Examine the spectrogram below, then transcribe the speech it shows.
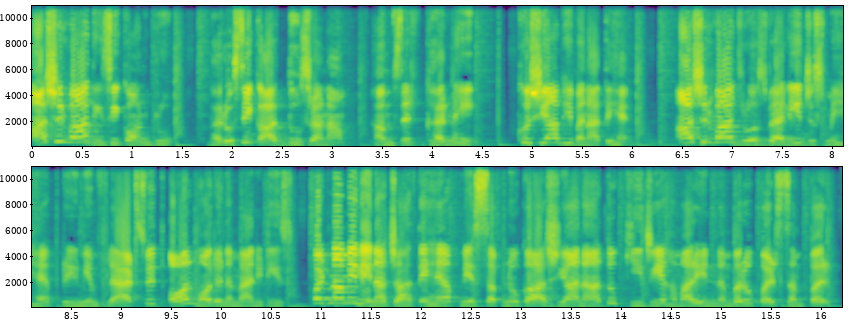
आशीर्वाद इजीकॉन ग्रुप, भरोसे का दूसरा नाम। हम सिर्फ़ घर नहीं, खुशियाँ भी बनाते हैं। आशीर्वाद रोज वैली, जिसमें है premium flats with all modern amenities Patna में लेना चाहते हैं अपने सपनों का आशियाना तो कीजिए हमारे नंबरों पर संपर्क।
